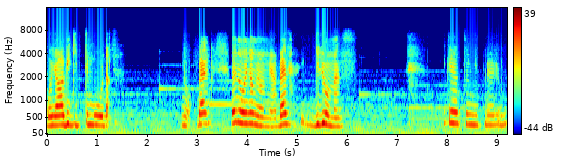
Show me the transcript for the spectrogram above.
Bayağı bir gittim bu arada. Yok ben ben oynamıyorum ya. Ben gidiyorum ben. Bir yaptım gitmiyorum.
